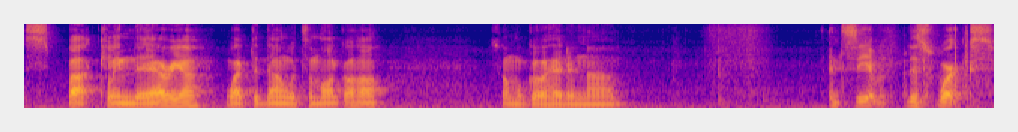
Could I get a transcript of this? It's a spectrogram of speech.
spot cleaned the area, wiped it down with some alcohol. So I'm gonna go ahead and uh, and see if this works.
